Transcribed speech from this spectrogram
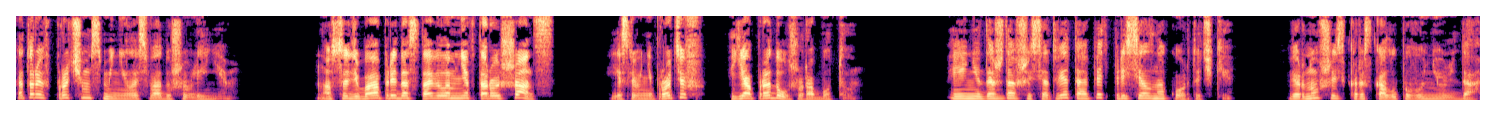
которое, впрочем, сменилось воодушевлением. «Но судьба предоставила мне второй шанс. Если вы не против, я продолжу работу». И, не дождавшись ответа, опять присел на корточки, вернувшись к расколупыванию льда.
